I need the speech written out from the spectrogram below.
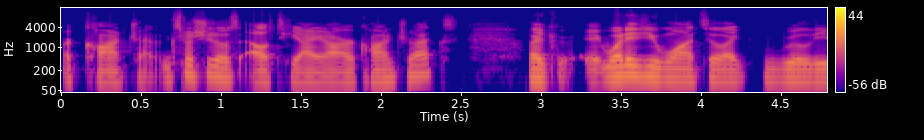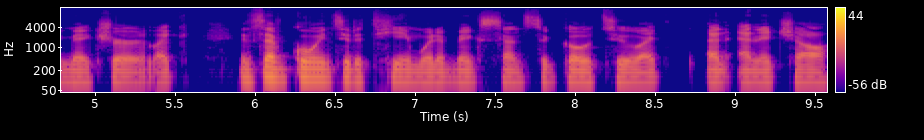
a contract, especially those LTIR contracts. Like, eh, what if you want to like really make sure, like, instead of going to the team, would it make sense to go to like an NHL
